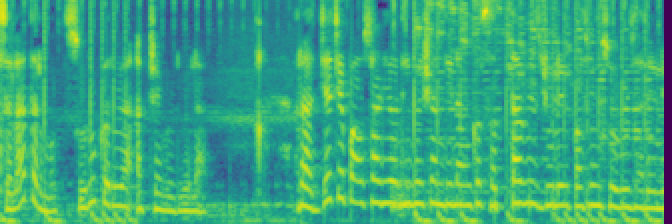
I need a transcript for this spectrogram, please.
चला तर मग सुरू करूया आजच्या व्हिडिओला. राज्याचे पावसाळी अधिवेशन दिनांक सत्तावीस जुलैपासून सुरू झालेले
